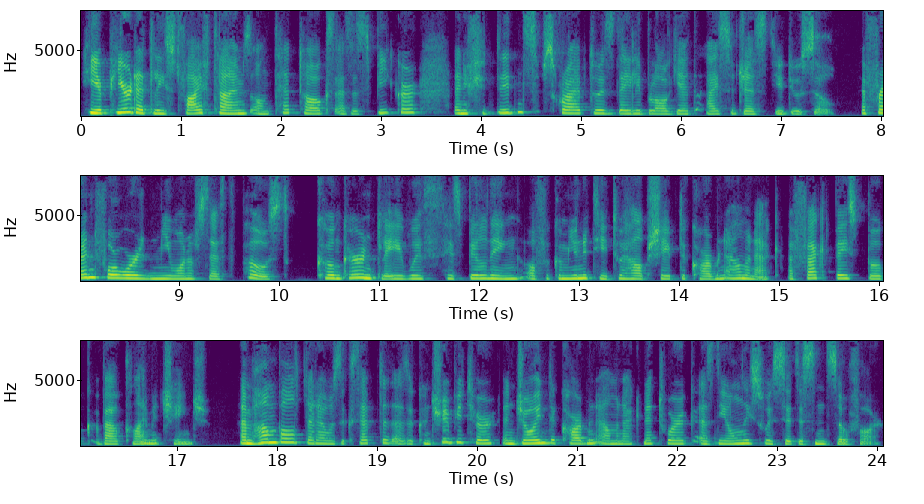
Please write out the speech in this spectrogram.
He appeared at least five times on TED Talks as a speaker, and if you didn't subscribe to his daily blog yet, I suggest you do so. A friend forwarded me one of Seth's posts concurrently with his building of a community to help shape the Carbon Almanac, a fact based book about climate change. I'm humbled that I was accepted as a contributor and joined the Carbon Almanac network as the only Swiss citizen so far.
